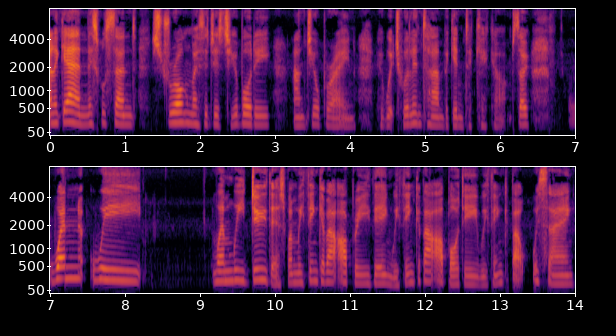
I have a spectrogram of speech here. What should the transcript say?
And again, this will send strong messages to your body and to your brain, which will in turn begin to kick up. So when we when we do this, when we think about our breathing, we think about our body, we think about what we're saying,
